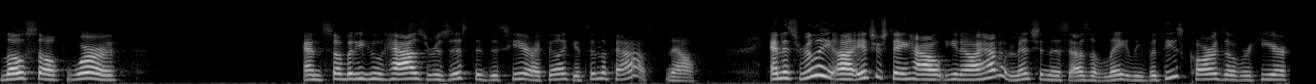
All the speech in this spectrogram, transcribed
low self-worth and somebody who has resisted this here i feel like it's in the past now. And it's really uh, interesting how you know i haven't mentioned this as of lately but these cards over here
